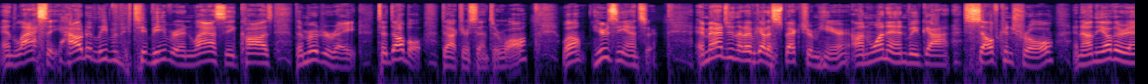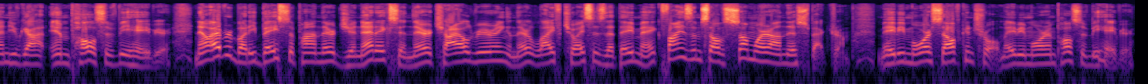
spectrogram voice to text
and Lassie. How did Leave It to Beaver and Lassie cause the murder rate to double, Dr. Centerwall? Well, here's the answer. Imagine that I've got a spectrum here. On one end, we've got self control, and on the other end, you've got impulsive behavior. Now, everybody, based upon their genetics and their child rearing and their life choices that they make, finds themselves somewhere on this spectrum. Maybe more self control, maybe more impulsive behavior.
